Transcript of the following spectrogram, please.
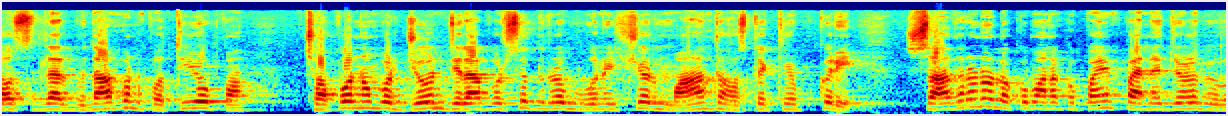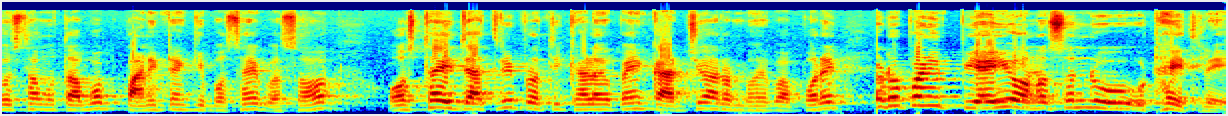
ତହସିଲଦାର ବୃନ୍ଦାବନପତି ଓ ଛପ ନମ୍ବର ଜୋନ୍ ଜିଲ୍ଲା ପରିଷଦର ଭୁବନେଶ୍ୱର ମହାନ୍ତ ହସ୍ତକ୍ଷେପ କରି ସାଧାରଣ ଲୋକମାନଙ୍କ ପାଇଁ ପାନୀୟ ଜଳ ବ୍ୟବସ୍ଥା ମୁତାବକ ପାଣି ଟାଙ୍କି ବସାଇବା ସହ ଅସ୍ଥାୟୀ ଯାତ୍ରୀ ପ୍ରତୀକ୍ଷାଳୟ ପାଇଁ କାର୍ଯ୍ୟ ଆରମ୍ଭ ହେବା ପରେ ପାଣି ପିଆଇ ଅନଶନରୁ ଉଠାଇଥିଲେ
